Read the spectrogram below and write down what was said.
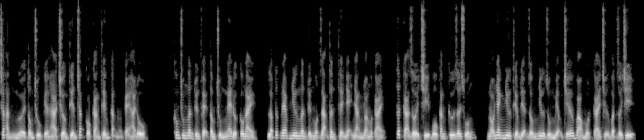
chắc hẳn người tông chủ kia hà trường thiên chắc có càng thêm cặn kẽ hải đồ. Không trung ngân tuyến vệ tâm trùng nghe được câu này, lập tức đem như ngân tuyến một dạng thân thể nhẹ nhàng nhoáng một cái tất cả giới chỉ vô căn cứ rơi xuống, nó nhanh như thiểm điện giống như dùng miệng chĩa vào một cái chữ vật giới chỉ,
